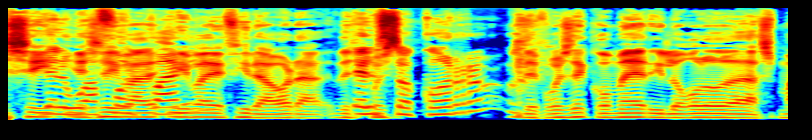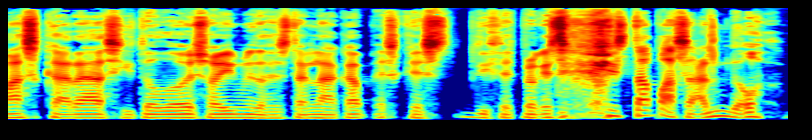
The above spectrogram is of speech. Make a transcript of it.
sí, del Waffle iba, Party, iba a decir ahora. el socorro. después de comer y luego lo de las máscaras y todo eso ahí mientras está en la capa, es que es- dices, ¿pero qué, qué está pasando?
